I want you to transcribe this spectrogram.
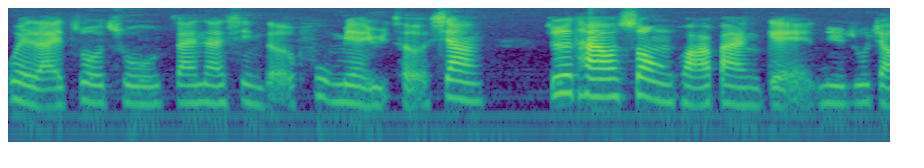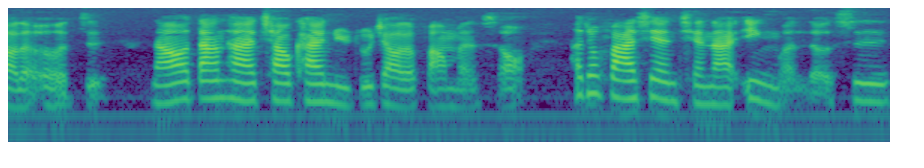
未来做出灾难性的负面预测。像就是他要送滑板给女主角的儿子，然后当他敲开女主角的房门的时候，他就发现前来应门的是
